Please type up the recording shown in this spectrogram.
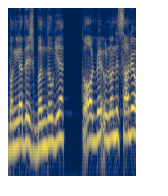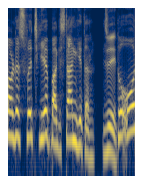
बांग्लादेश बंद हो गया तो उन्होंने सारे ऑर्डर स्विच किए पाकिस्तान की तरफ़। जी। तो वो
